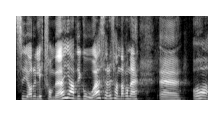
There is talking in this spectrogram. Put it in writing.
så gjør de litt for mye av de gode. Så er det sånn der uh,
